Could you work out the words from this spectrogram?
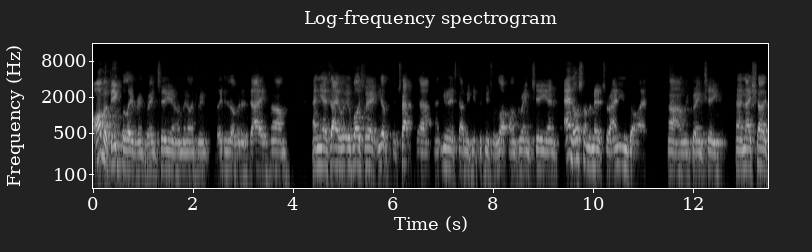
I'm a big believer in green tea. And I mean, I drink litres of it a day. Um, and yes, they, it was very, you know, the trap uh, at UNSW did produce a lot on green tea and, and also on the Mediterranean diet uh, with green tea. And they showed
